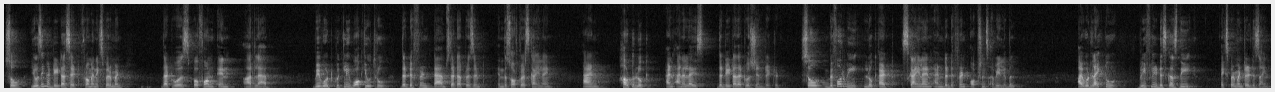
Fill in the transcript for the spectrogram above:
So, using a data set from an experiment that was performed in our lab, we would quickly walk you through the different tabs that are present in the software Skyline and how to look and analyze the data that was generated. So, before we look at Skyline and the different options available, I would like to briefly discuss the experimental design.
